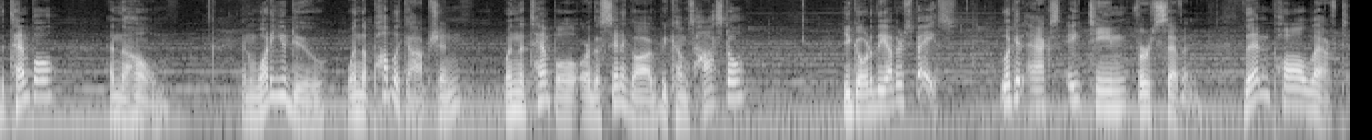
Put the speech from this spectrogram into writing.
the temple and the home. And what do you do when the public option when the temple or the synagogue becomes hostile, you go to the other space. Look at Acts 18, verse 7. Then Paul left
